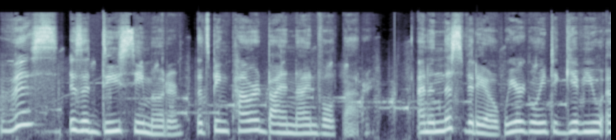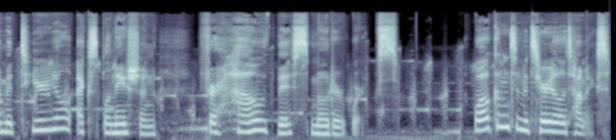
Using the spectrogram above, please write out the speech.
This is a DC motor that's being powered by a 9 volt battery. And in this video, we are going to give you a material explanation for how this motor works. Welcome to Material Atomics.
